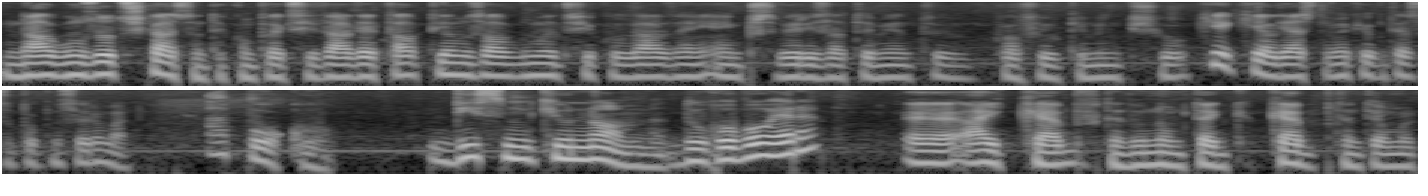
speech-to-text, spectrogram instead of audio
Em alguns outros casos, portanto, a complexidade é tal que temos alguma dificuldade em, em, perceber exatamente qual foi o caminho que chegou. Que é que, aliás, também que acontece um pouco no ser humano. Há pouco disse-me que o nome do robô era? Uh, iCub, portanto, o nome tem que Cub, portanto, é uma,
